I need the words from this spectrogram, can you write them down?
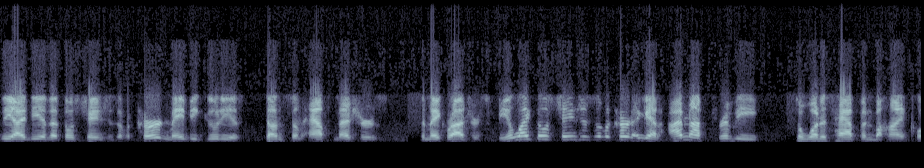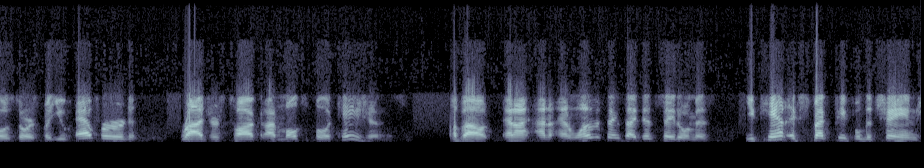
the idea that those changes have occurred. Maybe Gutey has done some half measures to make Rodgers feel like those changes have occurred. Again, I'm not privy to what has happened behind closed doors, but you have heard Rodgers talk on multiple occasions about, and I and, and one of the things I did say to him is, you can't expect people to change,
